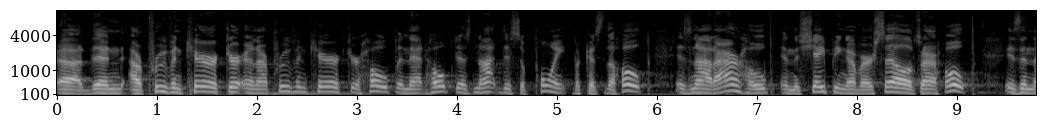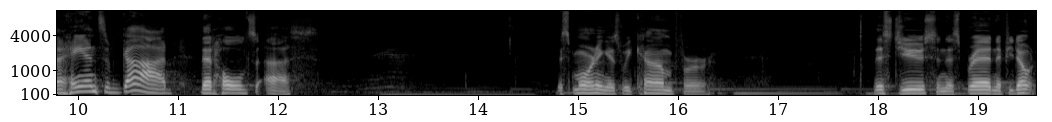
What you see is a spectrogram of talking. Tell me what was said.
uh, then our proven character, and our proven character hope, and that hope does not disappoint because the hope is not our hope in the shaping of ourselves. Our hope is in the hands of God that holds us. This morning, as we come for this juice and this bread, and if you don't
